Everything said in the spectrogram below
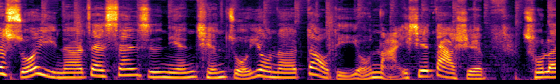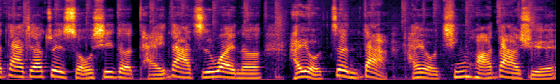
那所以呢，在三十年前左右呢，到底有哪一些大学？除了大家最熟悉的台大之外呢，还有政大，还有清华大学、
